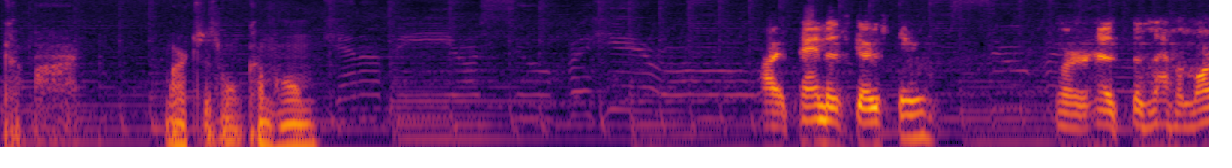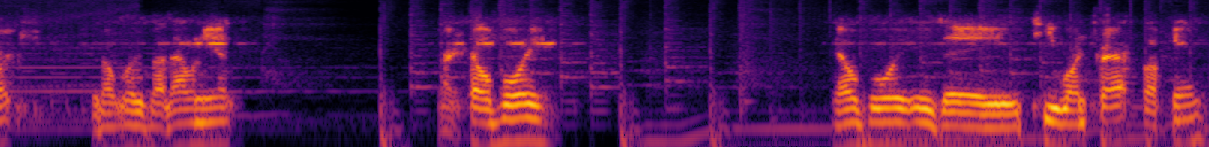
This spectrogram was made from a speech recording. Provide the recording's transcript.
Come on. Marches won't come home. All right, Panda's ghosting, or has, doesn't have a march, so don't worry about that one yet. All right, Hellboy. Hellboy is a T1 trap, fuck him.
